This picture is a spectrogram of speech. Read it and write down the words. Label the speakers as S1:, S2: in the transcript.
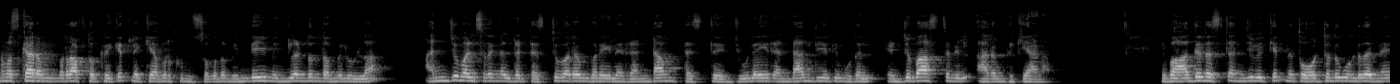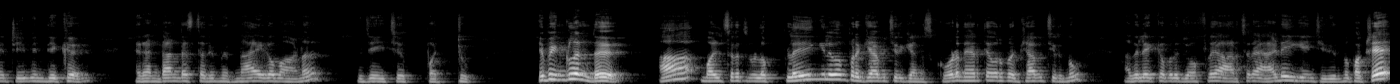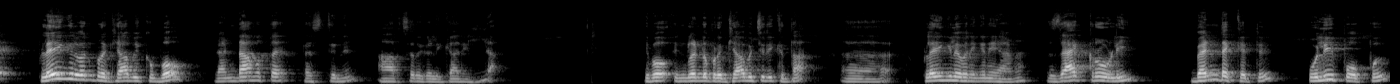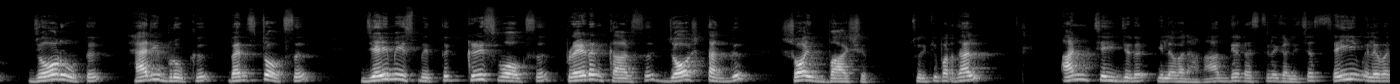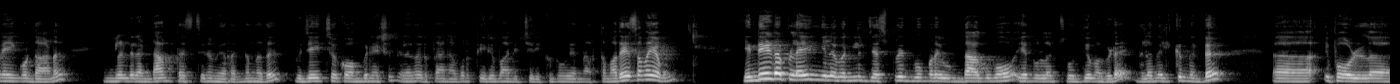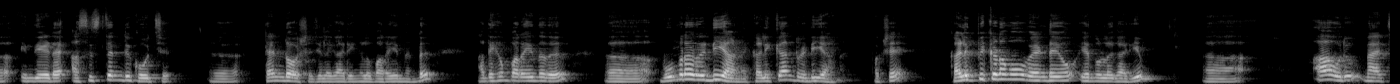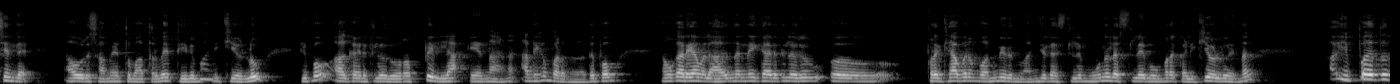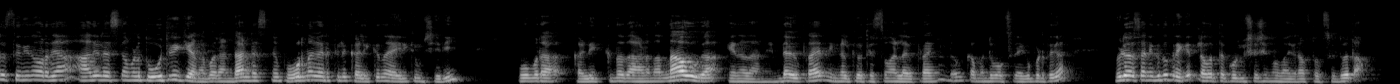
S1: നമസ്കാരം റാഫ്റ്റോ ക്രിക്കറ്റിലേക്ക് അവർക്കും സ്വാഗതം. ഇന്ത്യയും ഇംഗ്ലണ്ടും തമ്മിലുള്ള അഞ്ച് മത്സരങ്ങളുടെ ടെസ്റ്റ് പരമ്പരയിലെ രണ്ടാം ടെസ്റ്റ് ജൂലൈ രണ്ടാം തീയതി മുതൽ എഡ്ജ്ബാസ്റ്റണിൽ ആരംഭിക്കുകയാണ്. ഇപ്പോൾ ആദ്യ ടെസ്റ്റ് അഞ്ച് വിക്കറ്റിന് തോറ്റത് കൊണ്ട് തന്നെ ടീം ഇന്ത്യയ്ക്ക് രണ്ടാം ടെസ്റ്റ് അതിനിർണായകമാണ്. വിജയിച്ച് പറ്റൂ. ഇപ്പോൾ ഇംഗ്ലണ്ട് ആ മത്സരത്തിനുള്ള പ്ലേയിങ് ഇലവൻ പ്രഖ്യാപിച്ചിരിക്കുകയാണ്. സ്കോഡ് നേരത്തെ അവർ പ്രഖ്യാപിച്ചിരുന്നു. അതിലേക്ക് അവർ ജോഫ്രെ ആർച്ചറെ ആഡ് ചെയ്യുകയും ചെയ്തിരുന്നു. പക്ഷേ പ്ലേയിങ് ഇലവൻ പ്രഖ്യാപിക്കുമ്പോൾ രണ്ടാമത്തെ ടെസ്റ്റിന് ആർച്ചർ കളിക്കാനില്ല. ഇപ്പോൾ ഇംഗ്ലണ്ട് പ്രഖ്യാപിച്ചിരിക്കുന്ന പ്ലേയിങ് ഇലവൻ ഇങ്ങനെയാണ്. Zak Crawley Ben Duckett Ollie Pope Joe Root Harry Brook Ben Stokes Jamie Smith Chris Woakes Brydon Carse Josh Tongue Shoaib Bashir ചുരുക്കി പറഞ്ഞാൽ അൺചേഞ്ച്ഡ് ഇലവനാണ് ആദ്യ ടെസ്റ്റിൽ കളിച്ച സെയിം ഇലവനെയും കൊണ്ടാണ് ഇംഗ്ലണ്ട് രണ്ടാം ടെസ്റ്റിനും ഇറങ്ങുന്നത് വിജയിച്ച കോമ്പിനേഷൻ നിലനിർത്താൻ അവർ തീരുമാനിച്ചിരിക്കുന്നു എന്നർത്ഥം. അതേസമയം ഇന്ത്യയുടെ പ്ലേയിങ് ഇലവനിൽ ജസ്പ്രീത് ബുംറ ഉണ്ടാകുമോ എന്നുള്ള ചോദ്യം അവിടെ നിലനിൽക്കുന്നുണ്ട്. ഇപ്പോൾ ഇന്ത്യയുടെ അസിസ്റ്റന്റ് കോച്ച് ടെൻഡോഷ് ചില കാര്യങ്ങൾ പറയുന്നുണ്ട്. അദ്ദേഹം പറയുന്നത് ബുംറ റെഡിയാണ് കളിക്കാൻ റെഡിയാണ് പക്ഷേ കളിപ്പിക്കണമോ വേണ്ടയോ എന്നുള്ള കാര്യം ആ ഒരു മാച്ചിന്റെ ആ ഒരു സമയത്ത് മാത്രമേ തീരുമാനിക്കുകയുള്ളൂ. ഇപ്പോൾ ആ കാര്യത്തിൽ ഒരു ഉറപ്പില്ല എന്നാണ് അദ്ദേഹം പറഞ്ഞത്. അതിപ്പം നമുക്കറിയാമല്ലോ ആദ്യം തന്നെ ഇക്കാര്യത്തിൽ ഒരു പ്രഖ്യാപനം വന്നിരുന്നു. അഞ്ച് ടെസ്റ്റിൽ മൂന്ന് ടെസ്റ്റിലെ ബൂമറ കളിക്കുകയുള്ളൂ എന്ന്. ഇപ്പോഴത്തെ ഒരു സ്ഥിതി എന്ന് പറഞ്ഞാൽ ആദ്യ ടെസ്റ്റ് നമ്മൾ തോറ്റിരിക്കുകയാണ്. അപ്പോൾ രണ്ടാം ടെസ്റ്റിന് പൂർണ കാര്യത്തിൽ കളിക്കുന്നതായിരിക്കും ശരി. ബൂമറ കളിക്കുന്നതാണ് നന്നാവുക എന്നതാണ് എന്റെ അഭിപ്രായം. നിങ്ങൾക്ക് വ്യത്യസ്തമായുള്ള അഭിപ്രായങ്ങളുണ്ടാവും. കമന്റ് ബോക്സ് രേഖപ്പെടുത്തുക. വീഡിയോ അവസാനിക്കുന്നു. ക്രിക്കറ്റ് ലോകത്തെ കൂടുതൽ വിശേഷങ്ങളുമായി ഗ്രാഫ് ടോക്സ് എത്താം.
